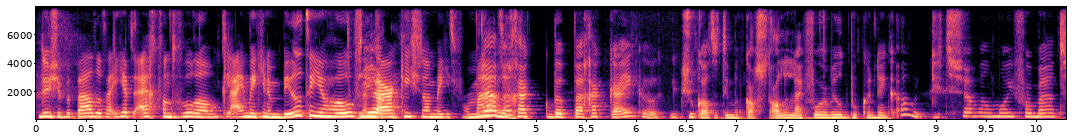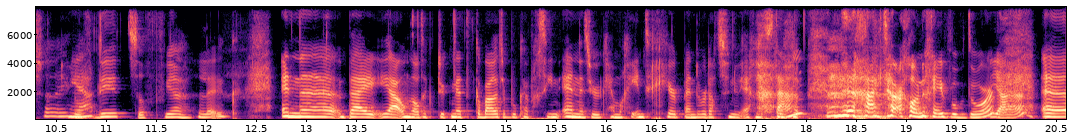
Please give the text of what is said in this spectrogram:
Dus je bepaalt dat, je hebt eigenlijk van tevoren al een klein beetje een beeld in je hoofd. En Ja. daar kies je dan een beetje het formaat Ja, dan ga ik, ga ik kijken. Ik zoek altijd in mijn kast allerlei voorbeeldboeken. En denk, oh, dit zou wel een mooi formaat zijn. Ja. Of dit, of ja. Leuk. En eh, bij, ja, omdat ik natuurlijk net het kabouterboek heb gezien en natuurlijk helemaal geïntegreerd ben doordat ze nu echt bestaan, dan ga ik daar gewoon nog even op door. Ja, Eh,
